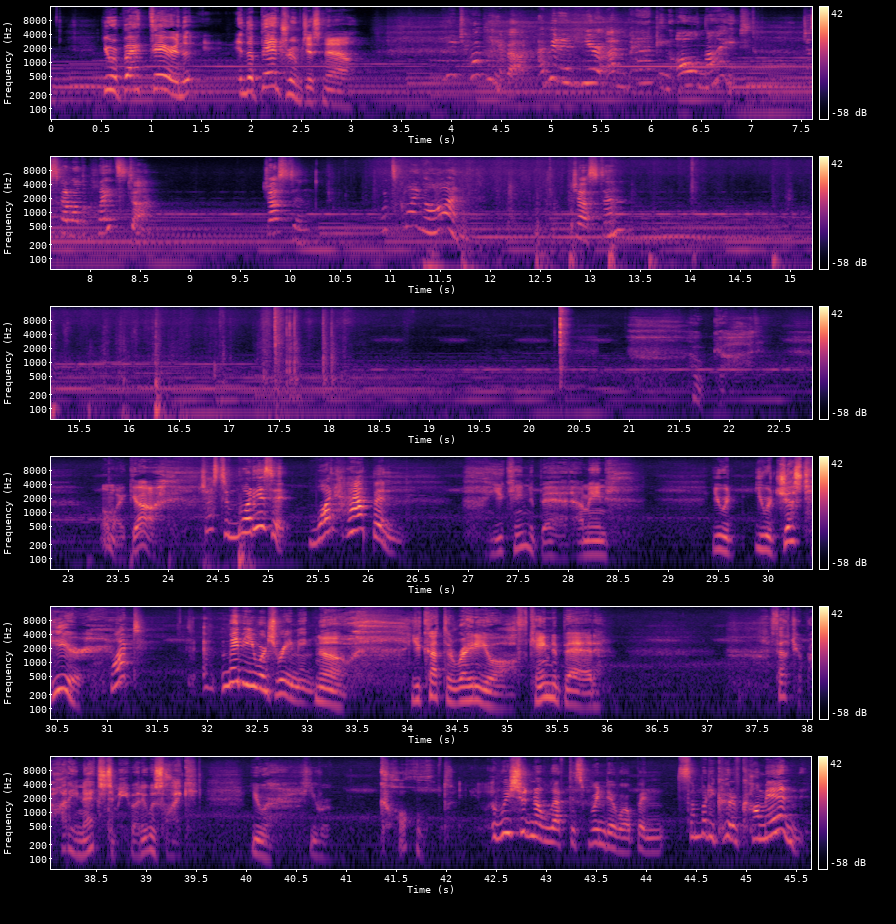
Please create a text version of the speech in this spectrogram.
you were back there in the in the bedroom just now. What are you talking about? I've been in here unpacking all night. Just got all the plates done. Justin, what's going on? Justin? Oh god. Oh my god. Justin, what is it? What happened? You came to bed. I mean, you were you were just here. What? Maybe you were dreaming. No. You cut the radio off, came to bed. I felt your body next to me, but it was like you were you were cold. We shouldn't have left this window open. Somebody could have come in.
